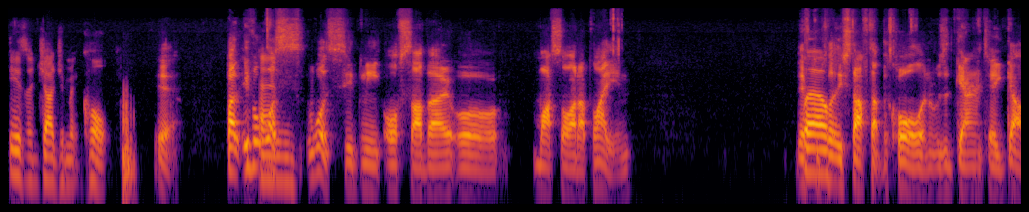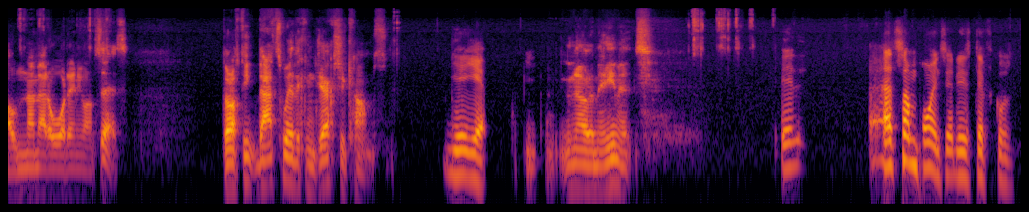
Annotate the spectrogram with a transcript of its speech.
is a judgment call. Yeah, but if it was was Sydney or Southo or my side I play in, they've Well- completely stuffed up the call, and it was a guaranteed goal, no matter what anyone says. But I think that's where the conjecture comes. Yeah, yeah. You know what I mean? It's It at some points it is difficult to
